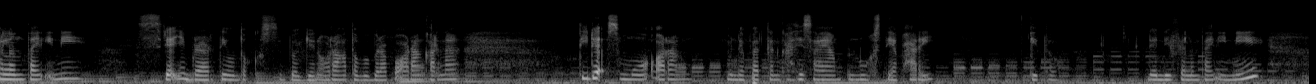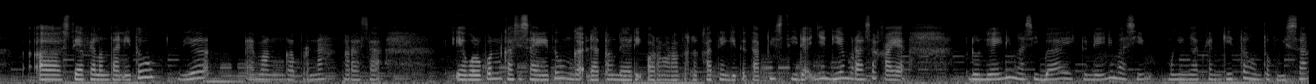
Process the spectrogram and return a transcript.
Valentine ini setidaknya berarti untuk sebagian orang atau beberapa orang karena tidak semua orang mendapatkan kasih sayang penuh setiap hari gitu. Dan di Valentine ini uh, setiap Valentine itu dia emang nggak pernah ngerasa ya walaupun kasih sayang itu nggak datang dari orang-orang terdekatnya gitu tapi setidaknya dia merasa kayak dunia ini masih baik dunia ini masih mengingatkan kita untuk bisa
